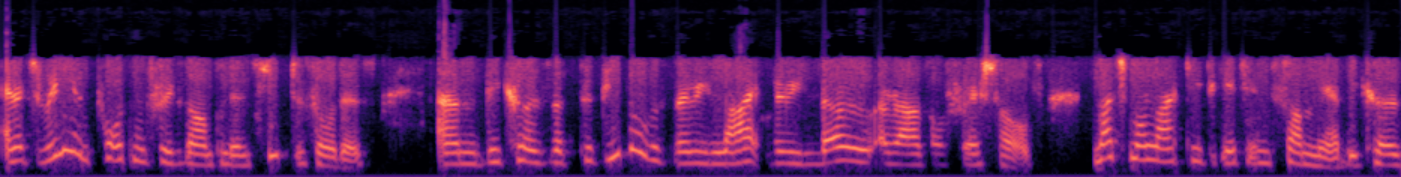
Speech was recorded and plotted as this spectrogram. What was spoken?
and it's really important, for example, in sleep disorders, um, because the, the people with very light, very low arousal thresholds much more likely to get insomnia because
